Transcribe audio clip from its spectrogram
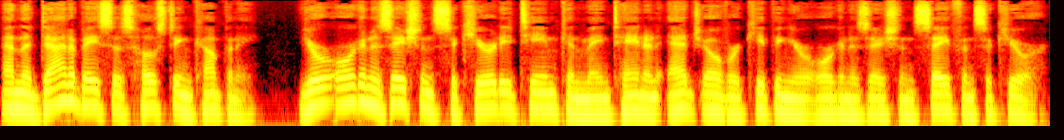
and the database's hosting company, your organization's security team can maintain an edge over keeping your organization safe and secure.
